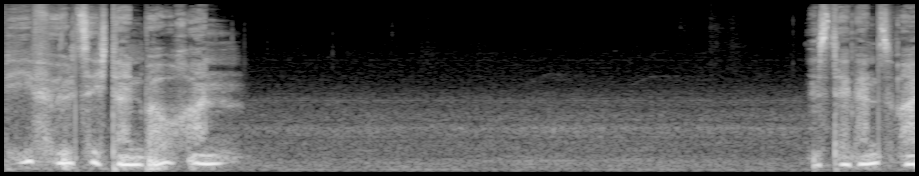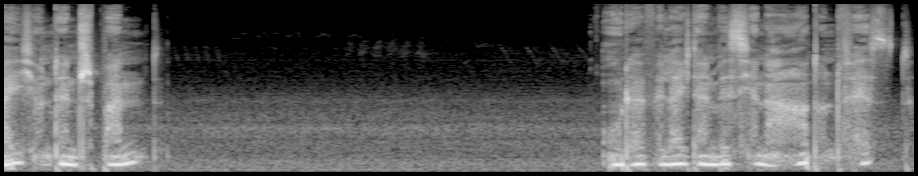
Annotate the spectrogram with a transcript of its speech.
Wie fühlt sich dein Bauch an? Ist er ganz weich und entspannt? Oder vielleicht ein bisschen hart und fest?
